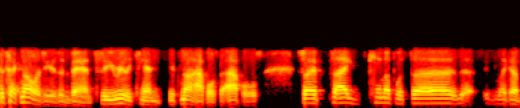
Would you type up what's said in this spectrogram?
the technology is advanced, so you really can't. It's not apples to apples. So I, I came up with uh, like a,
